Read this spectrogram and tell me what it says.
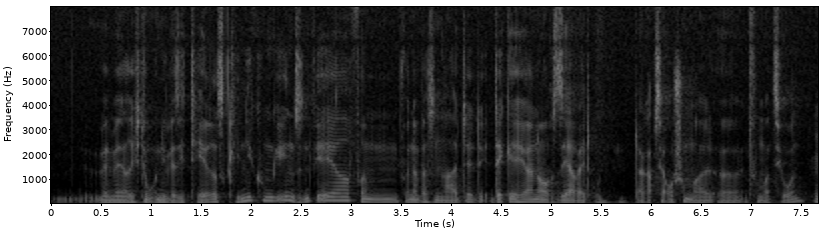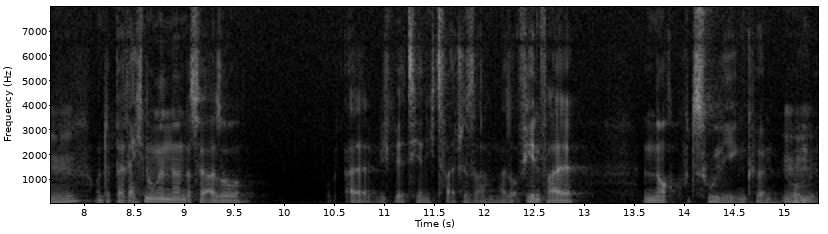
wenn wir in Richtung universitäres Klinikum gehen, sind wir ja vom, von der Personaldecke her noch sehr weit unten. Da gab es ja auch schon mal äh, Informationen mhm. und Berechnungen, ne, dass wir also, äh, ich will jetzt hier nichts Falsches sagen, also auf jeden Fall noch gut zulegen können, mhm. um,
